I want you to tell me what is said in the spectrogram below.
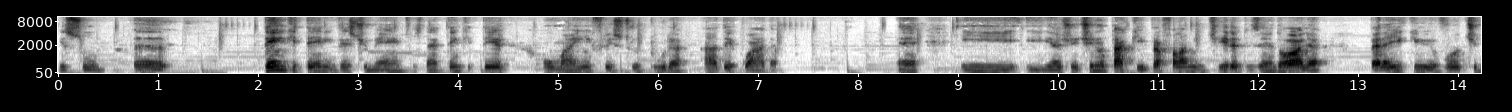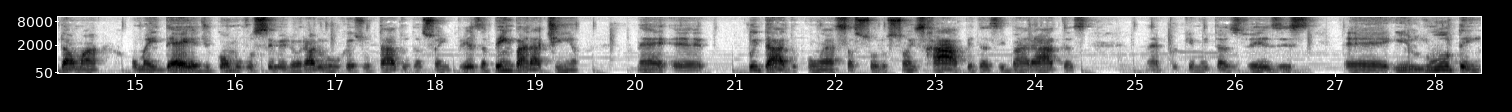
Isso uh, tem que ter investimentos, né? Tem que ter uma infraestrutura adequada. É, e, e a gente não está aqui para falar mentira, dizendo, olha, espera aí que eu vou te dar uma, uma ideia de como você melhorar o resultado da sua empresa bem baratinho, né? É, cuidado com essas soluções rápidas e baratas, né? Porque muitas vezes é, iludem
